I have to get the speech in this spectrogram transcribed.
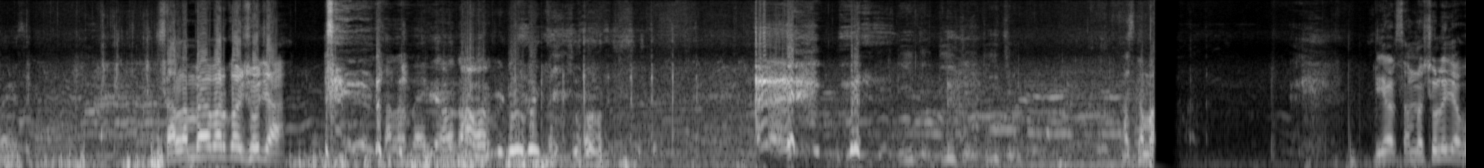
হয়ে সালাম ভাই আবার কয় সোজা? এই সালাম ভাই আমার ভিডিও ডিজে ডিজে ডিজে। আজকে ডিয়ার্স আমরা চলে যাব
